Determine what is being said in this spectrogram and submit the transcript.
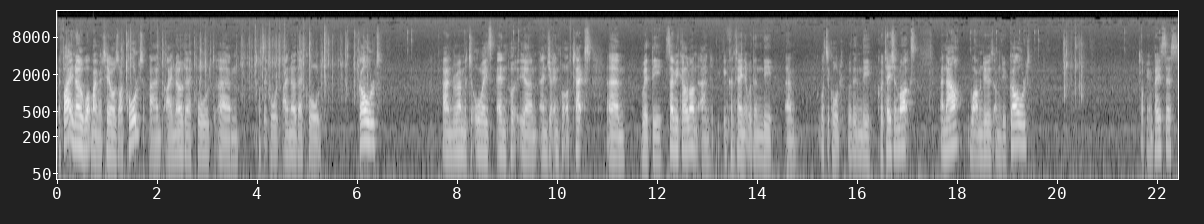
If I know what my materials are called, and I know they're called, um, what's it called? I know they're called gold. And remember to always input um, end your input of text um, with the semicolon, and you can contain it within the um, what's it called within the quotation marks. And now what I'm gonna do is I'm gonna do gold. Copy and paste this.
